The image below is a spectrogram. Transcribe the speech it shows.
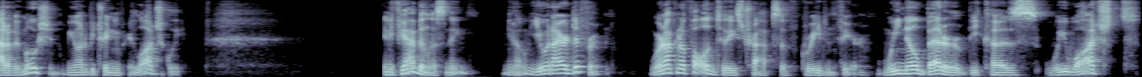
out of emotion. We want to be trading very logically. And if you have been listening, you know, you and I are different. We're not going to fall into these traps of greed and fear. We know better because we watched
